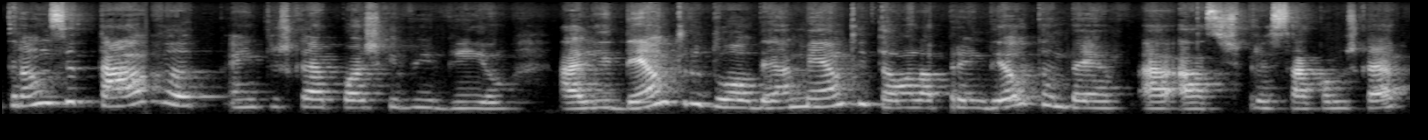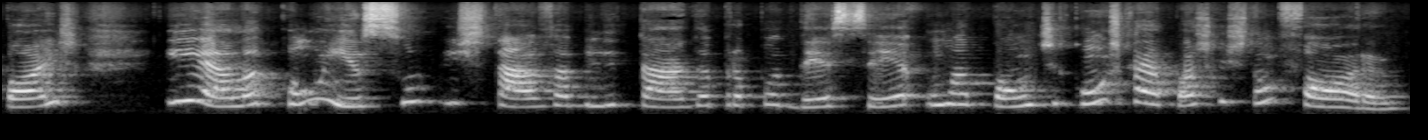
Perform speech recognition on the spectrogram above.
transitava entre os caiapós que viviam ali dentro do aldeamento, então ela aprendeu também a, a se expressar como os caiapós, e ela, com isso, estava habilitada para poder ser uma ponte com os caiapós que estão fora.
